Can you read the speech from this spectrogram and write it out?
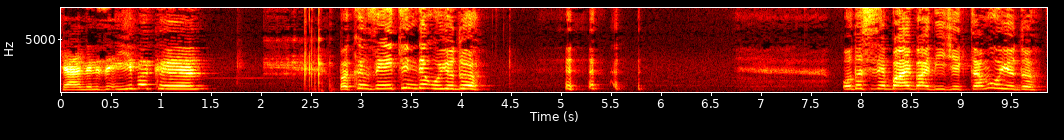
Kendinize iyi bakın. Bakın Zeytin de uyudu. o da size bay bay diyecekti ama uyudu.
